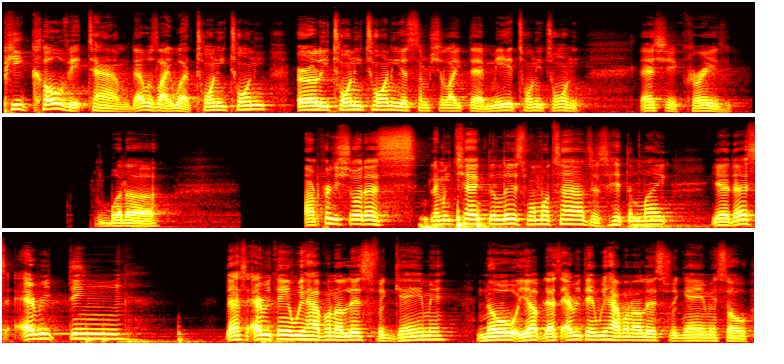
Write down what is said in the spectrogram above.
peak COVID time. That was like what 2020, early 2020 or some shit like that, mid 2020. That shit crazy. But uh I'm pretty sure that's let me check the list one more time. Just hit the mic. Yeah, that's everything. That's everything we have on the list for gaming. No, yep, that's everything we have on our list for gaming. So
